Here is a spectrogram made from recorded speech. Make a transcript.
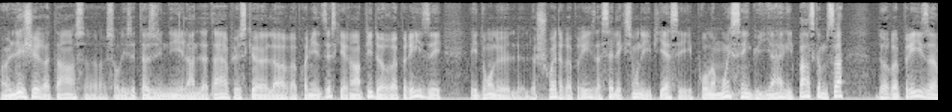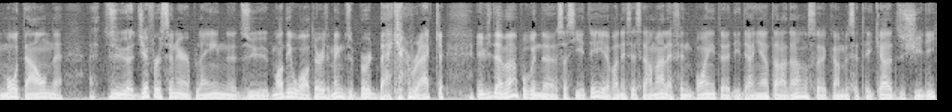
un, léger retard sur, les États-Unis et l'Angleterre, puisque leur premier disque est rempli de reprises et, dont le, le, choix de reprises, la sélection des pièces est pour le moins singulière. Il passe comme ça de reprises Motown du euh, Jefferson Airplane, du Muddy Waters et même du Bird Rack. Évidemment, pour une société pas nécessairement la fine pointe des dernières tendances, comme c'était le cas du Chili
